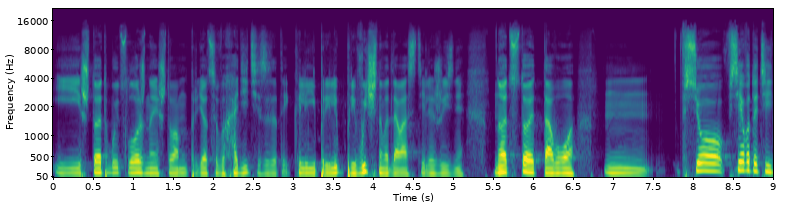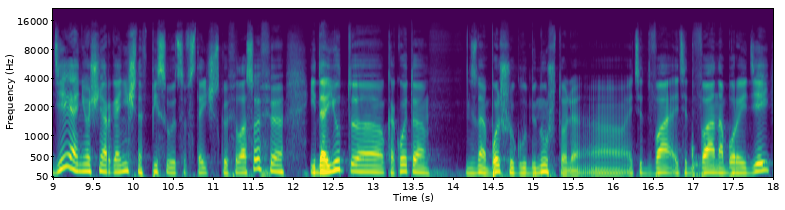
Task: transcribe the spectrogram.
и что это будет сложно, и что вам придется выходить из этой колеи привычного для вас стиля жизни. Но это стоит того все, все вот эти идеи, они очень органично вписываются в стоическую философию и дают э, какой-то не знаю, большую глубину, что ли. Э, эти два, эти два набора идей,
